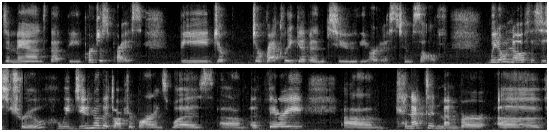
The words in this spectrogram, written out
demand that the purchase price be directly given to the artist himself. We don't know if this is true. We do know that Dr. Barnes was um, a very um, connected member of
